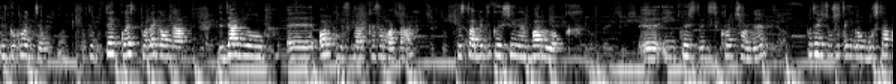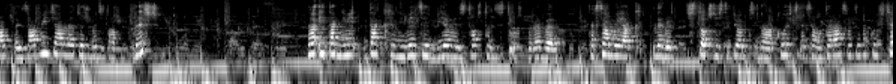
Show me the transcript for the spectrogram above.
Już go kończę. Ten- Ten quest polegał na dodaniu e, orków na kazamatach. Został mi tylko jeszcze jeden warlock e, i quest będzie skończony. Potem jeszcze muszę takiego Gustawa tutaj zabić, ale już będzie tam pryszcz. No i tak, tak mniej więcej wbijemy 148 level. Tak samo jak level 135 na questie, tak samo teraz na questie.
